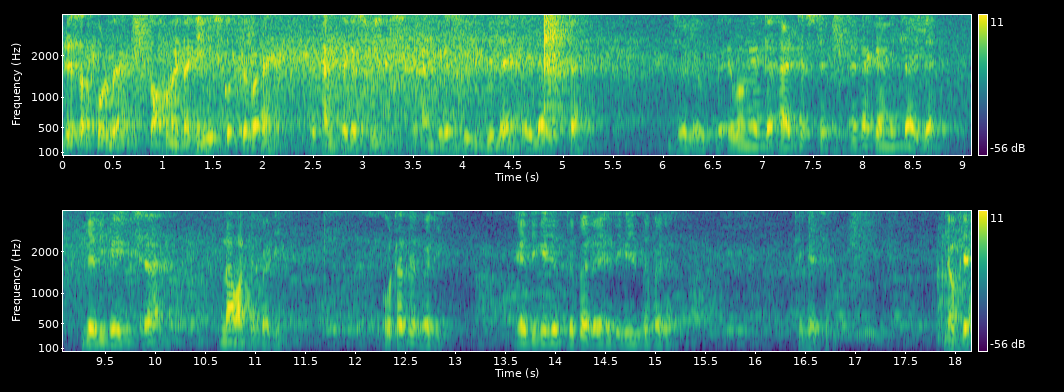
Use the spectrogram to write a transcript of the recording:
ড্রেস আপ করবে, তখন এটাকে ইউজ করতে পারে। এখান থেকে সুইচ এখান থেকে সুইচ দিলে এই লাইটটা জ্বলে উঠবে এবং এটা অ্যাডজাস্টেবল এটাকে আমি চাইলে যেদিকে ইচ্ছা নামাতে পারি, ওঠাতে পারি, এদিকে যেতে পারে, এদিকে যেতে পারে। ঠিক আছে? ওকে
